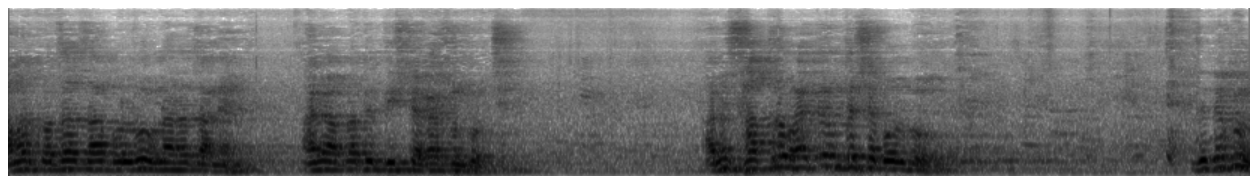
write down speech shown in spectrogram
আমার কথা যা বলব ওনারা জানেন। আমি আপনাদের দৃষ্টি আকর্ষণ করছি। আমি ছাত্র ভাইদের উদ্দেশ্যে বলব যে দেখুন,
